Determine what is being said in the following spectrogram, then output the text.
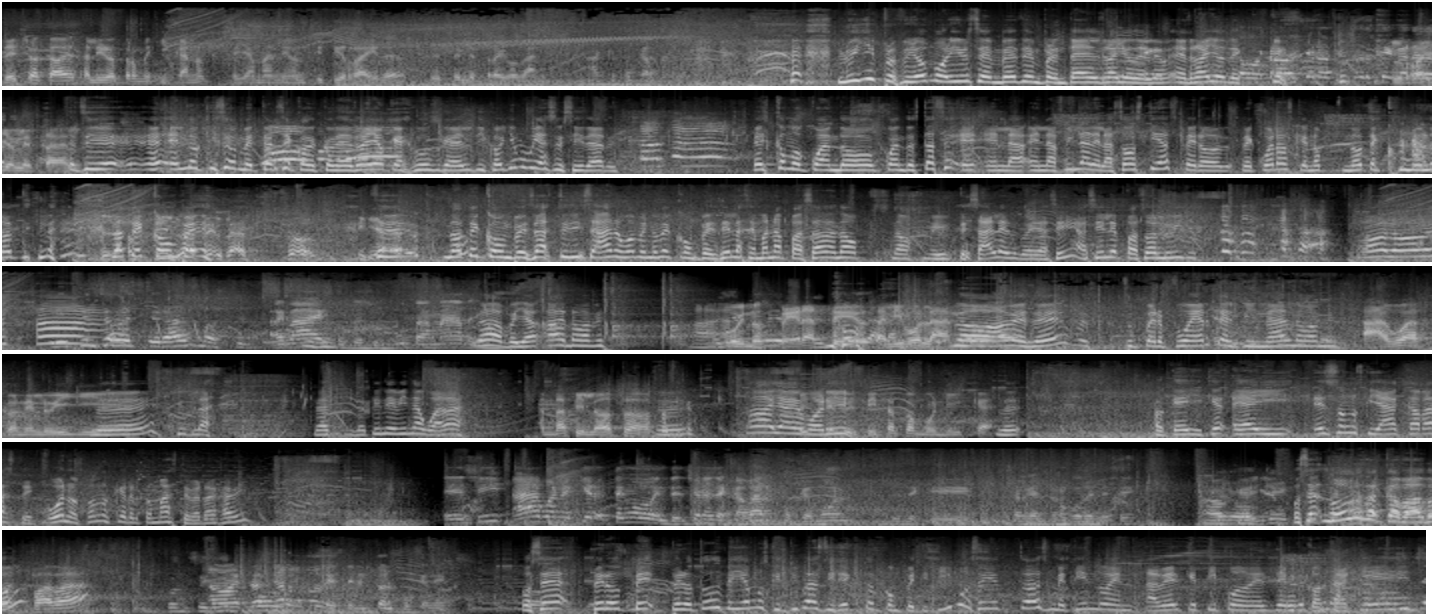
De hecho, acaba de salir otro mexicano que se llama Neon City Rider. Ese le traigo ganas. Ah, qué poca madre. Luigi prefirió morirse en vez de enfrentar el rayo de... El rayo de No, no, El rayo letal. Sí, él, él no quiso meterse con, con el rayo que juzga. Él dijo, yo me voy a suicidar. Es como cuando, cuando estás en, en la, en la fila de las hostias, pero recuerdas que no, no te como no, te- no hostias. no te compensaste y dices, ah, no mames, no me compensé la semana pasada. No, pues no, y te sales, güey, así, así le pasó a Luigi. Oh, no mames. ¿Pero Ah. quién se va a esperar más que.? Ahí va, hijos de su puta madre. No, pues ya, ah, no mames. Ah, Uy, no, espérate, salí volando. no mames, eh, pues súper fuerte al final, no mames. Aguas con el Luigi. eh. Eh, la, la, la tiene bien aguada. Anda filoso. Eh. Ah, ya me morí. Luisito comunica. Eh. Ok, y qué, eh, ahí, esos son los que ya acabaste. Bueno, son los que retomaste, ¿verdad, Javi? Eh, sí, ah, bueno, quiero, tengo intenciones de acabar Pokémon desde que salga el nuevo DLC. Ah, ok. Pero, ¿qué- O sea, ¿no los has acabado? Conseguir No, no acabo de tener todo el Pokédex. O sea, pero, ve- pero todos veíamos que tú ibas directo al competitivo. O sea, ya te estabas metiendo en a ver qué tipo es débil contra quién.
